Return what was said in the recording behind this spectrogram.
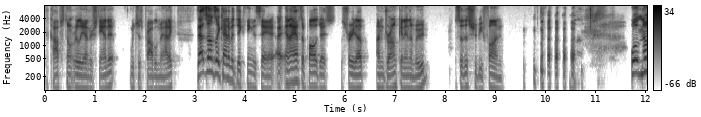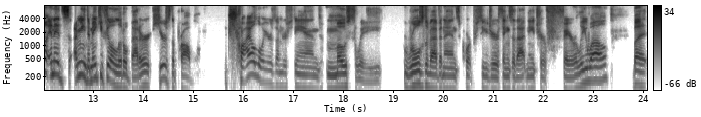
the cops don't really understand it, which is problematic. That sounds like kind of a dick thing to say, I, and I have to apologize straight up. I'm drunk and in a mood, so this should be fun. Well, no, and it's, I mean, to make you feel a little better, here's the problem trial lawyers understand mostly rules of evidence, court procedure, things of that nature fairly well. But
